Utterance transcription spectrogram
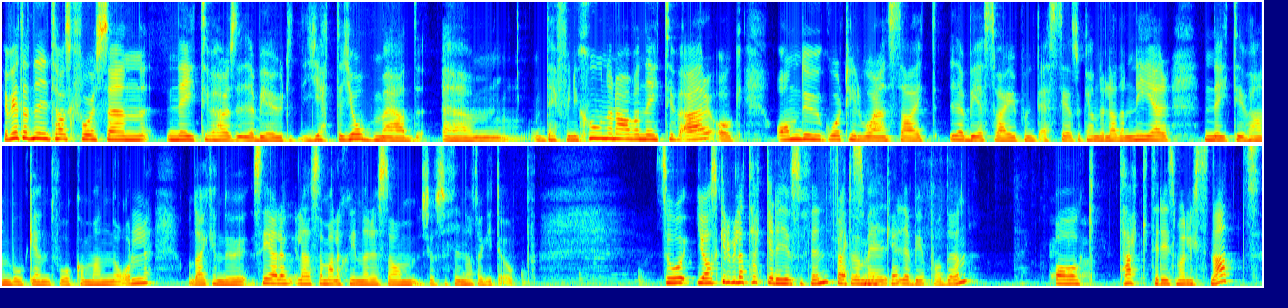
Jag vet att ni i Taskforcen Native House IAB har gjort ett jättejobb med um, definitionen av vad native är och om du går till vår sajt iabsverige.se så kan du ladda ner Native-handboken 2.0 och där kan du se alla, läsa om alla skillnader som Josefin har tagit upp. Så jag skulle vilja tacka dig Josefin för tack att du var med i IAB-podden. Och tack till dig som har lyssnat.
